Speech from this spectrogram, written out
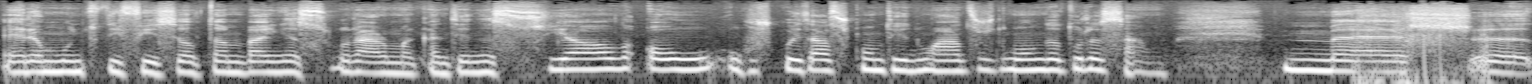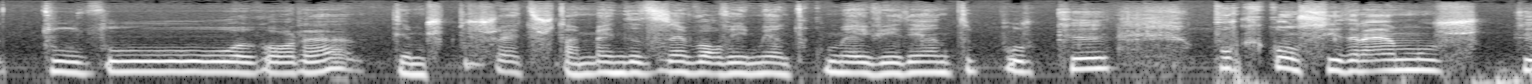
era muito difícil também assegurar uma cantina social ou os cuidados continuados de longa duração. Mas uh, tudo agora temos projetos também de desenvolvimento, como é evidente, porque, porque consideramos que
